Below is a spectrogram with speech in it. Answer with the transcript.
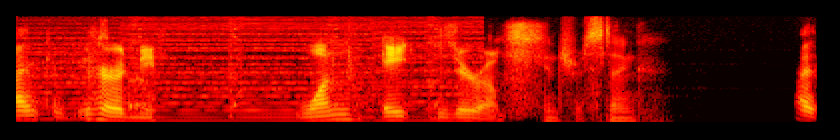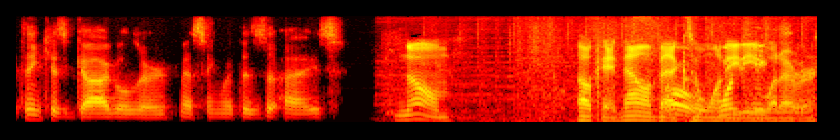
I'm confused. You confused. heard me. 180. Interesting. I think his goggles are messing with his eyes. No. Okay, now I'm back to Oh, 180, 186. whatever.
